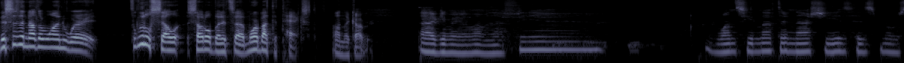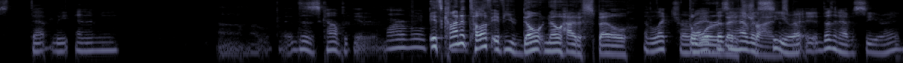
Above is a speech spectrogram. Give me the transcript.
This is another one where it, it's a little sell, subtle, but it's uh, more about the text on the cover. uh, give me a moment of fear. Once he left her, now she is his most deadly enemy. Marvel. This is complicated. Marvel. It's kind of tough if you don't know how to spell. Electra, the right? word It doesn't that have a C, right? It doesn't have a C, right?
